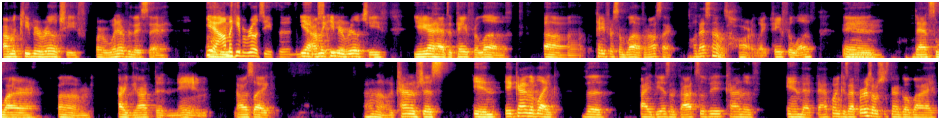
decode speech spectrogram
I'm gonna keep it real, chief, or whatever they say. Yeah, I'm gonna keep it real, chief. The, the yeah, I'm gonna keep it real, chief. You're gonna have to pay for love, uh, pay for some love. And I was like, oh, that sounds hard. Like pay for love, and mm. that's where um, I got the name. I was like, I don't know. It kind of just in it kind of like the ideas and thoughts of it kind of end at that point. Because at first I was just gonna go by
